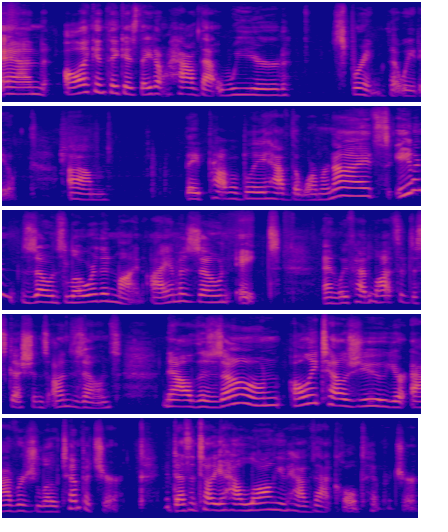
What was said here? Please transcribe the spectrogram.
And all I can think is they don't have that weird spring that we do. Um, they probably have the warmer nights, even zones lower than mine. I am a zone 8 and we've had lots of discussions on zones. Now, the zone only tells you your average low temperature. It doesn't tell you how long you have that cold temperature,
